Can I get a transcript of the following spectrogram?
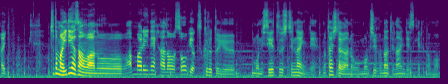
はい。ちょっとまあ、イリアさんは、あのー、あんまりね、あの、装備を作るというものに精通してないんで、まあ、大したあのモチーフなんてないんですけれども、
